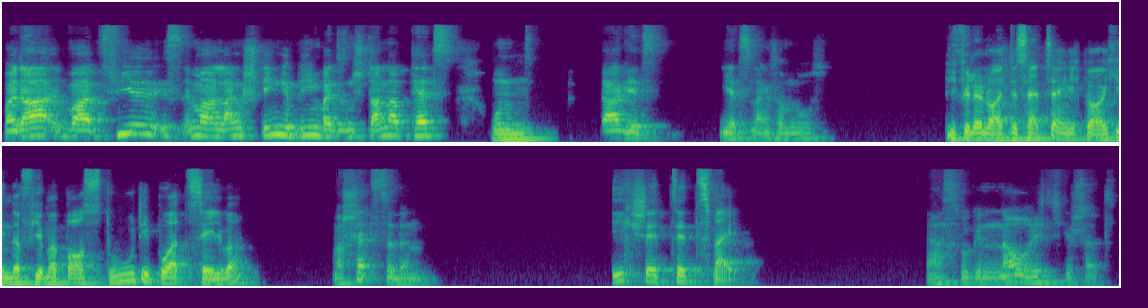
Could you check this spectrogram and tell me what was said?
Weil da war viel, ist immer lang stehen geblieben bei diesen Standard-Pads und mhm. da geht es jetzt langsam los. Wie viele Leute seid ihr eigentlich bei euch in der Firma? Baust du die Boards selber? Was schätzt du denn? Ich schätze zwei. Da hast du genau richtig geschätzt.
